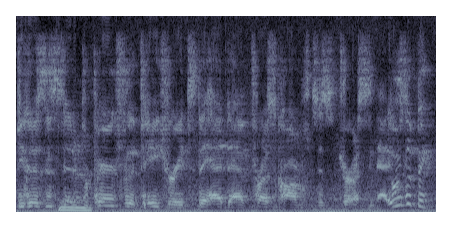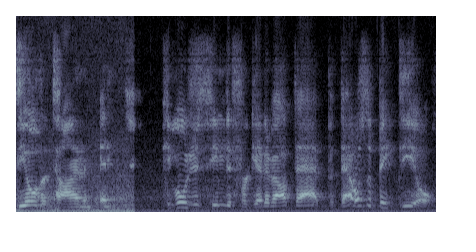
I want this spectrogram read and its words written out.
because instead yeah. of preparing for the Patriots, they had to have press conferences addressing that. It was a big deal at the time, and people just seem to forget about that. But that was a big deal.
